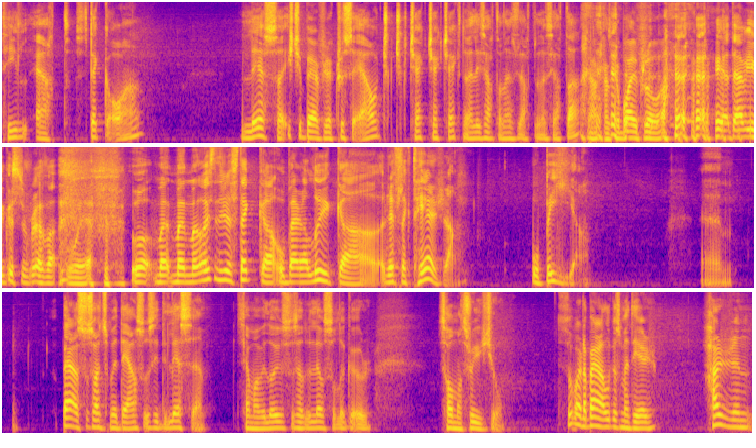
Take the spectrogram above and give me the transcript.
til at stekke av, läsa ikke bare for å krysse av, check, check, check, check, nå er jeg litt hatt, nå er jeg nå er jeg. Ja, jeg skal bare prøve. ja, det er vi ju kusten prøve. Oh, ja. och men, men, men også det å stekke och bara lykke, reflektera och bia. Um, bara så sånt som är där så sitter läsa. Ser man vill lösa så att du löser lucka ur Salma 3. Så var det bara något som heter Herren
